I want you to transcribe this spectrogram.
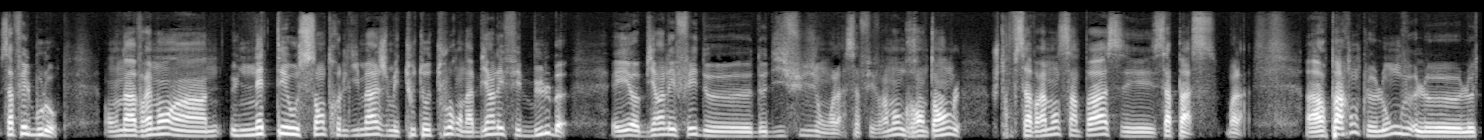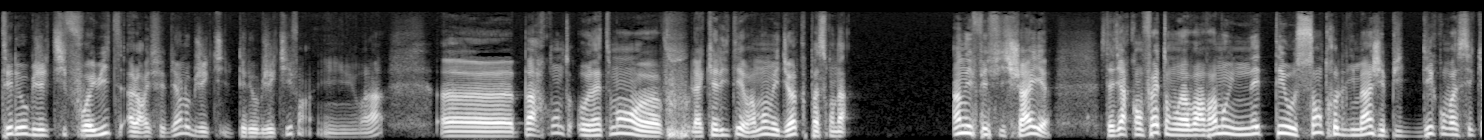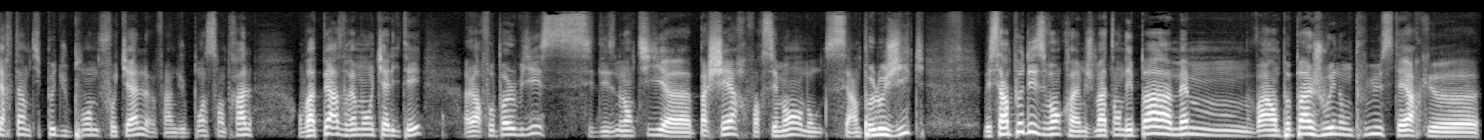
ça fait le boulot. On a vraiment une netteté au centre de l'image, mais tout autour, on a bien l'effet bulbe et bien l'effet de, de, diffusion. Voilà, ça fait vraiment grand angle. Je trouve ça vraiment sympa, ça passe. Voilà. Alors par contre, le, long, le, téléobjectif x8, alors il fait bien l'objectif téléobjectif, hein, voilà. Euh, par contre, honnêtement, euh, la qualité est vraiment médiocre parce qu'on a un effet fisheye, c'est-à-dire qu'en fait, on va avoir vraiment une netteté au centre de l'image et puis dès qu'on va s'écarter un petit peu du point de focal, enfin du point central, on va perdre vraiment en qualité. Alors, faut pas l'oublier, c'est des lentilles euh, pas chères forcément, donc c'est un peu logique mais c'est un peu décevant quand même. Je m'attendais pas, même, voilà, on peut pas jouer non plus. C'est-à-dire que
